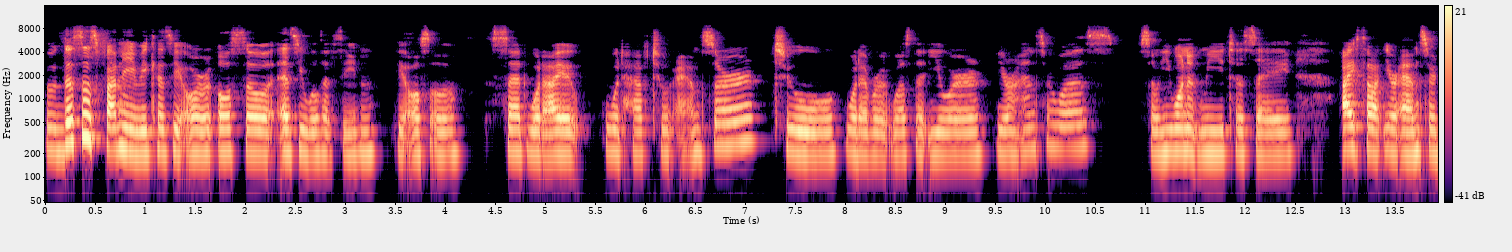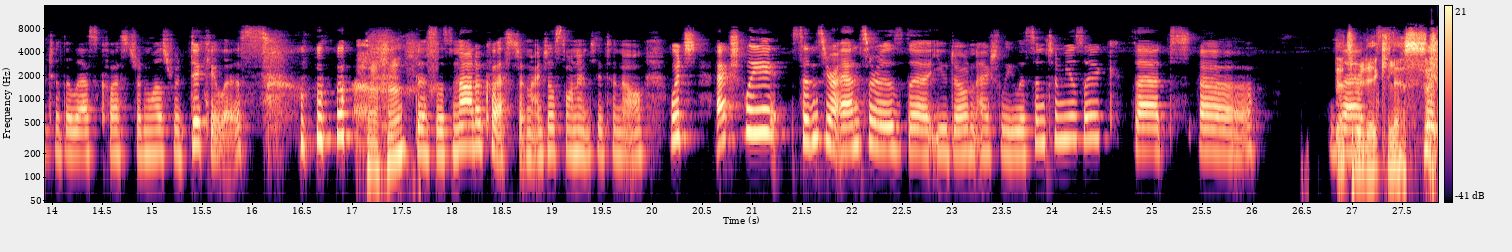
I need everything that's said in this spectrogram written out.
this is funny because he also, as you will have seen, he also said what I would have to answer to whatever it was that your your answer was. So he wanted me to say, "I thought your answer to the last question was ridiculous." Uh-huh. This is not a question. I just wanted you to know. Which actually, since your answer is that you don't actually listen to music, that uh, That's that- ridiculous. It,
